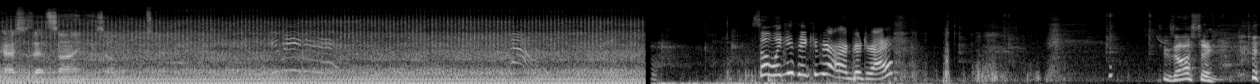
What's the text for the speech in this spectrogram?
Passes that sign, he's on the homestead. You made it! Wow. So, what do you think of your Argo drive? It's exhausting.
